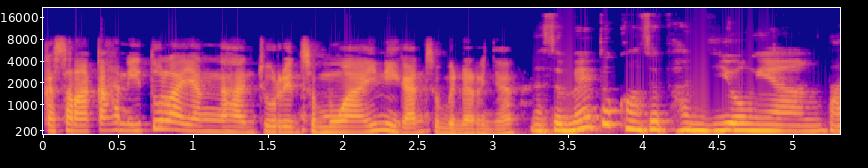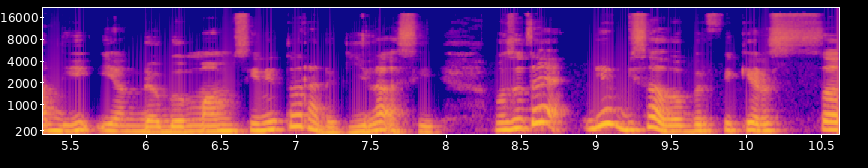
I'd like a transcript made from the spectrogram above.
keserakahan itulah yang ngehancurin semua ini kan sebenarnya. Nah sebenarnya tuh konsep Han Jiong yang tadi, yang double mom sini tuh rada gila sih. Maksudnya dia bisa loh berpikir se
